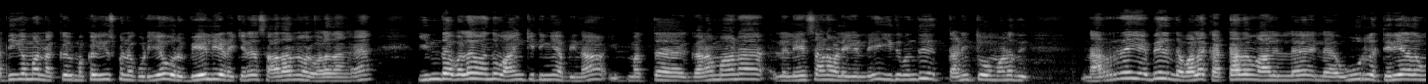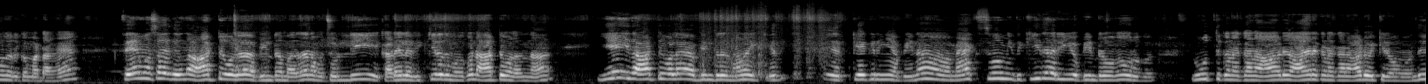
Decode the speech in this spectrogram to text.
அதிகமாக நக்கள் மக்கள் யூஸ் பண்ணக்கூடிய ஒரு வேலி அடைக்கிற சாதாரண ஒரு வலை தாங்க. இந்த வலை வந்து வாங்கிக்கிட்டீங்க அப்படின்னா மற்ற கனமான இல்லை லேசான வலைகள்லேயே இது வந்து தனித்துவமானது. நிறைய பேர் இந்த வலை கட்டாதவங்க ஆள் இல்லை இல்லை ஊரில் தெரியாதவங்களும் இருக்க மாட்டாங்க. ஃபேமஸாக இது வந்து ஆட்டு வலை அப்படின்ற மாதிரி தான் நம்ம சொல்லி கடையில் விற்கிறது முதற்கொண்டு ஆட்டு வலை தான் ஏன் இது ஆட்டு வலை அப்படின்றதுனால கேட்குறீங்க அப்படின்னா மேக்ஸிமம் இது கீதாரி அப்படின்றவங்க ஒரு நூற்றுக்கணக்கான ஆடு ஆயிரக்கணக்கான ஆடு வைக்கிறவங்க வந்து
